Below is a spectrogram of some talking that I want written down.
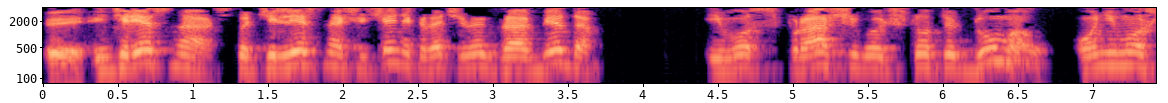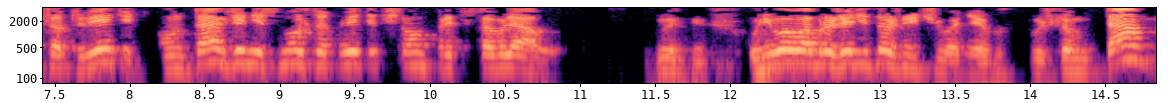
Э, интересно, что телесное ощущение, когда человек за обедом, его спрашивают, что ты думал, он не может ответить, он также не сможет ответить, что он представлял. у него воображения тоже ничего не было. Потому что там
